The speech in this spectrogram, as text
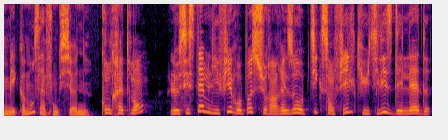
Mais comment ça fonctionne? Concrètement, le système Li-Fi repose sur un réseau optique sans fil qui utilise des LED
